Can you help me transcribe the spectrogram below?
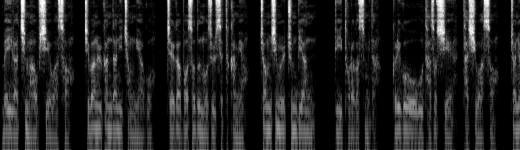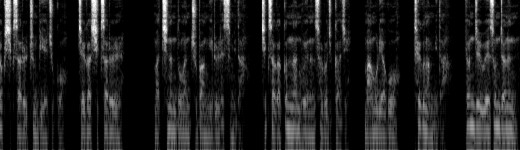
매일 아침 9시에 와서 집안을 간단히 정리하고 제가 벗어둔 옷을 세탁하며 점심을 준비한 뒤 돌아갔습니다. 그리고 오후 5시에 다시 와서 저녁 식사를 준비해주고 제가 식사를 마치는 동안 주방 일을 했습니다. 식사가 끝난 후에는 설거지까지 마무리하고 퇴근합니다. 현재 외손자는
